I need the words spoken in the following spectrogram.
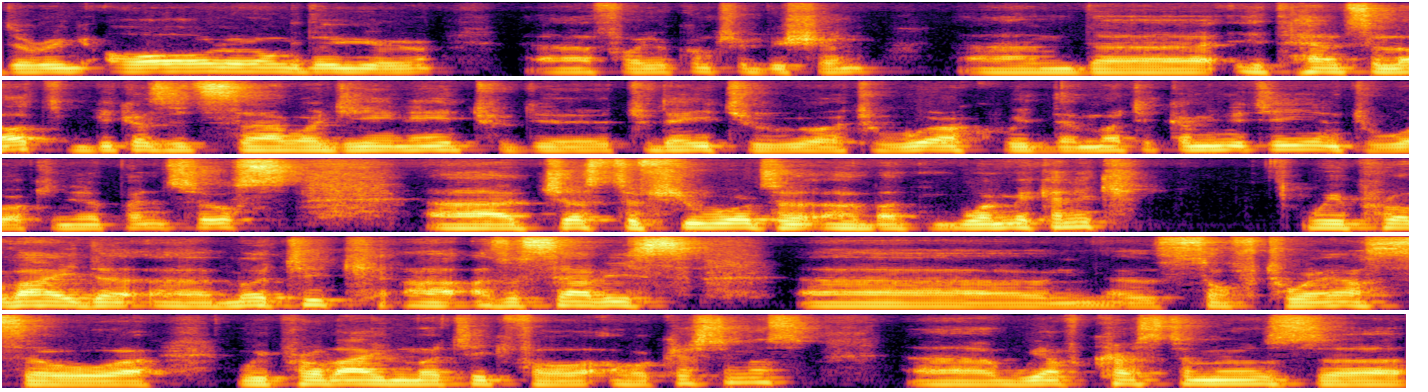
during all along the year uh, for your contribution. And uh, it helps a lot because it's our DNA to the, today to, to work with the Mautic community and to work in open source. just a few words about one Mechanic we provide uh, Mautic uh, as a service uh, software. So uh, we provide Mautic for our customers. Uh, we have customers uh,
